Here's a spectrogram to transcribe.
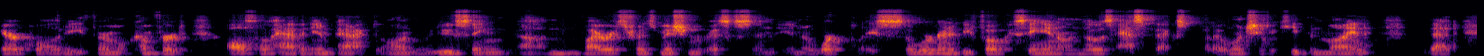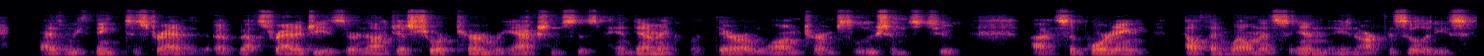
air quality, thermal comfort also have an impact on reducing um, virus transmission risks in, in a workplace. So we're going to be focusing in on those aspects, but I want you to keep in mind that as we think to strat about strategies, they're not just short-term reactions to this pandemic, but there are long-term solutions to uh, supporting health and wellness in, in our facilities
